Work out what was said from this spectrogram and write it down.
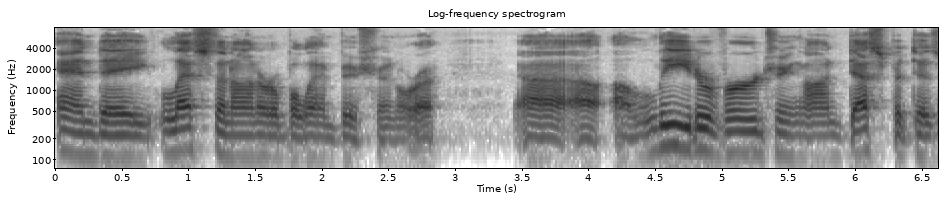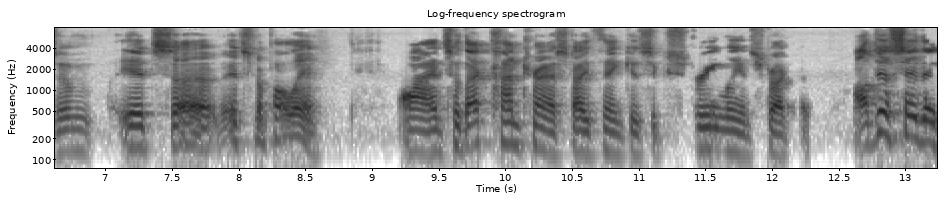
and a less than honorable ambition or a uh, a, leader verging on despotism, it's uh, it's Napoleon, uh, and so that contrast I think is extremely instructive. I'll just say this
